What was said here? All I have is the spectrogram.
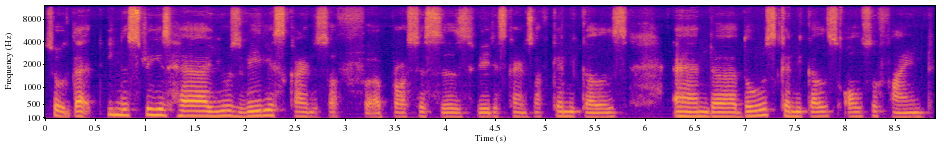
So that industries have use various kinds of uh, processes, various kinds of chemicals, and uh, those chemicals also find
